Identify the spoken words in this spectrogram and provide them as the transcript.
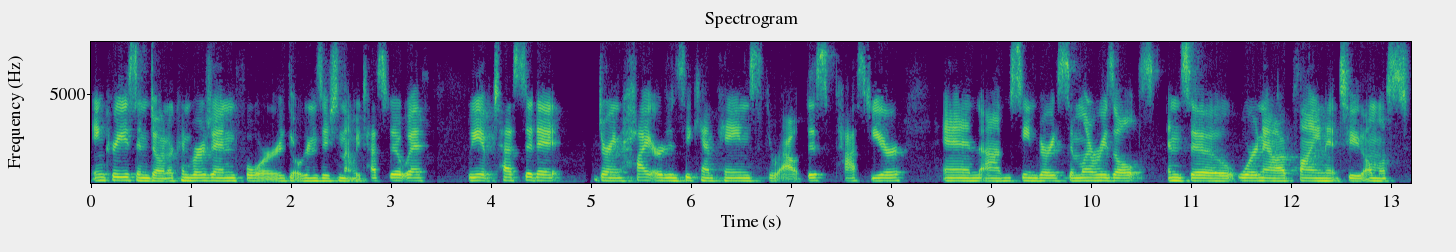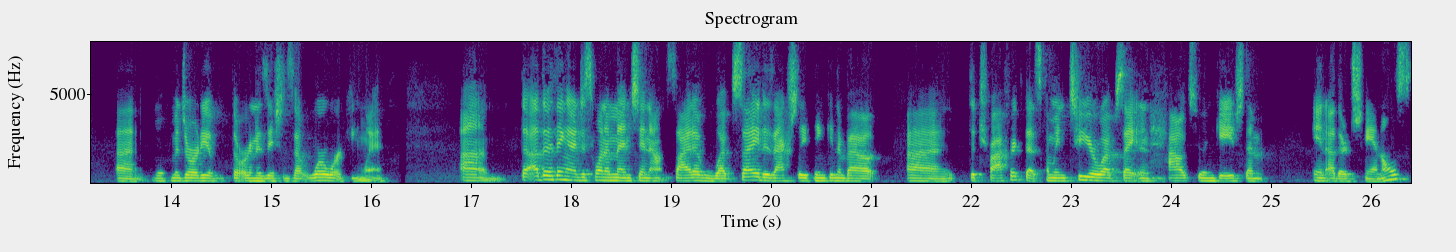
increase in donor conversion for the organization that we tested it with. We have tested it during high urgency campaigns throughout this past year and um, seen very similar results. And so we're now applying it to almost uh, the majority of the organizations that we're working with. Um, the other thing I just want to mention outside of website is actually thinking about uh, the traffic that's coming to your website and how to engage them in other channels.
